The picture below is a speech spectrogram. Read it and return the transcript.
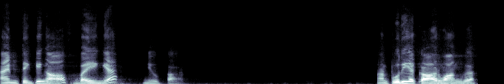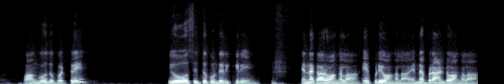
I am thinking of buying a new car நான் புதிய கார் வாங்க வாங்குவது பற்றி யோசித்து கொண்டிருக்கிறேன். என்ன கார் வாங்கலாம் எப்படி வாங்கலாம் என்ன பிராண்ட் வாங்கலாம்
